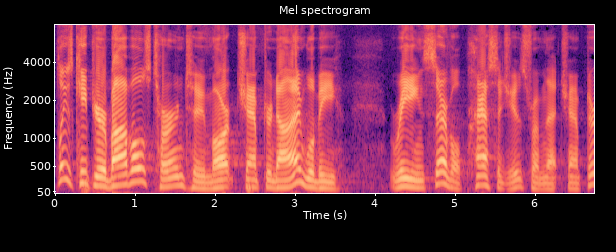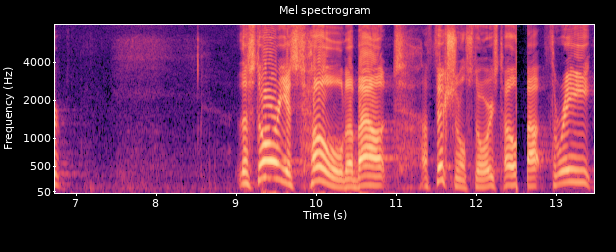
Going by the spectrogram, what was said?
Please keep your Bibles turned to Mark chapter 9. We'll be reading several passages from that chapter. The story is told about, a fictional story is told about three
